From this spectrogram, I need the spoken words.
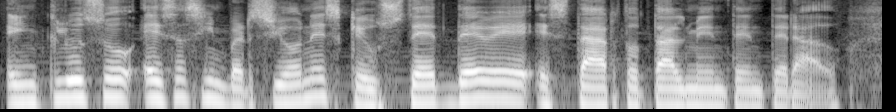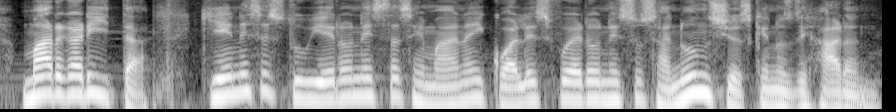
e incluso esas inversiones que usted debe estar totalmente enterado. Margarita, ¿quiénes estuvieron esta semana y cuáles fueron esos anuncios que nos dejaron?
